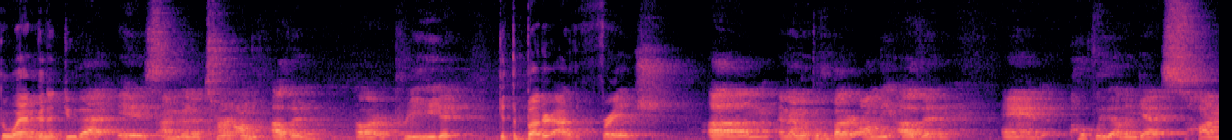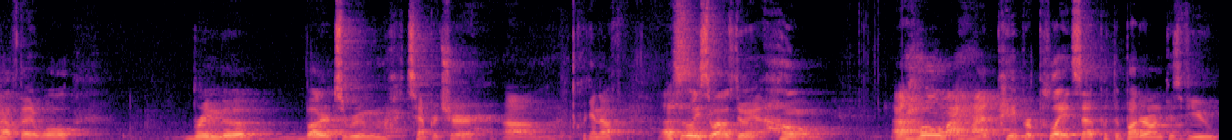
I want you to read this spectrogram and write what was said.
The way I'm gonna do that is I'm gonna turn on the oven or preheat it, get the butter out of the fridge, um, and then I'm gonna put the butter on the oven and hopefully the oven gets hot enough that it will bring the butter to room temperature um, quick enough. That's at least what I was doing at home. At home, I had paper plates that I put the butter on because if you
